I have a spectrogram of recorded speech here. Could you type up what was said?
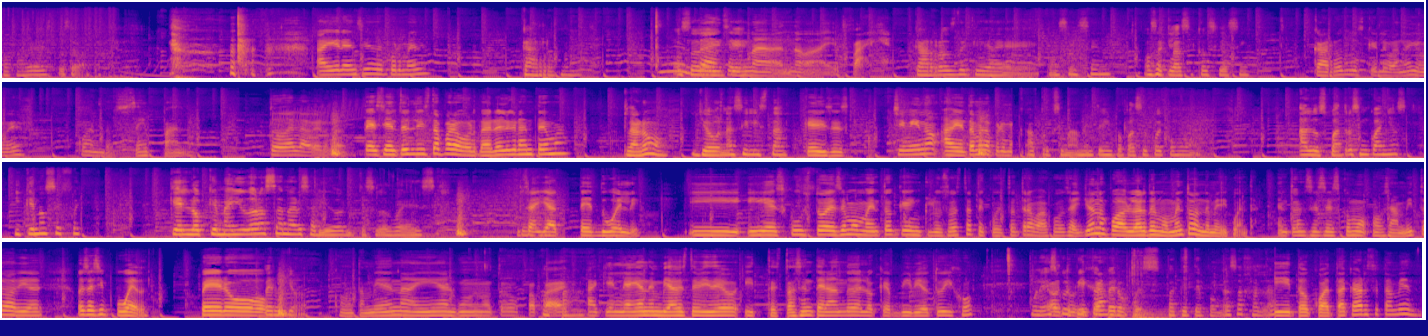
papá de esto se va a ¿Hay herencia de por medio? Carros, no. O sea, de que, no, no hay falla. Carros de que, eh, ¿cómo se dicen? O sea, clásicos y así. Carros los que le van a llover cuando sepan toda la verdad. ¿Te sientes lista para abordar el gran tema? Claro, yo nací lista. ¿Qué dices? Chimino, aviéntame la primera. Aproximadamente mi papá se fue como a los 4 o 5 años y que no se fue. Que lo que me ayudó a sanar es salir ahorita, se los voy a decir. O sea, ya te duele. Y, y, es justo ese momento que incluso hasta te cuesta trabajo. O sea, yo no puedo hablar del momento donde me di cuenta. Entonces es como, o sea, a mí todavía, o sea, sí puedo. Pero... Pero yo. Como también hay algún otro papá, a quien le hayan enviado este video y te estás enterando de lo que vivió tu hijo. Una disculpita, pero pues para que te pongas a jalar. Y tocó atacarse también.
